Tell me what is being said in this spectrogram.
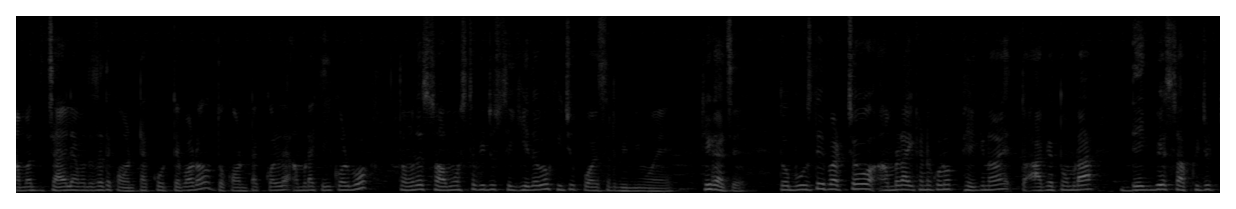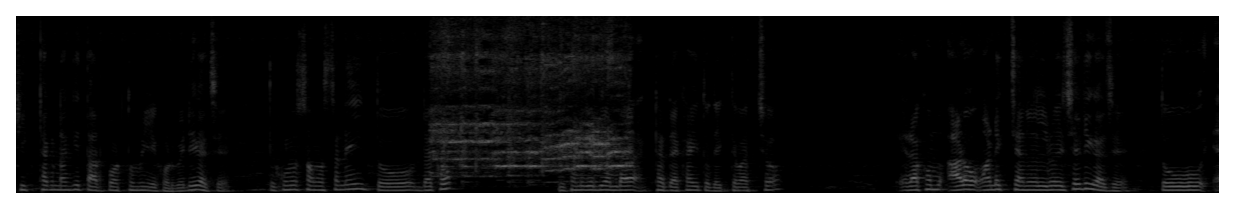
আমাদের চাইলে আমাদের সাথে কন্ট্যাক্ট করতে পারো। তো কন্ট্যাক্ট করলে আমরা কী করব? তোমাদের সমস্ত কিছু শিখিয়ে দেবো কিছু পয়সার বিনিময়ে। ঠিক আছে? তো বুঝতেই পারছ, আমরা এখানে কোনো ফেক নয়। তো আগে তোমরা দেখবে সব কিছু ঠিকঠাক নাকি, তারপর তুমি ইয়ে করবে। ঠিক আছে? তো কোনো সমস্যা নেই। তো দেখো, এখানে যদি আমরা একটা দেখাই, তো দেখতে পাচ্ছ। এরকম আরও অনেক চ্যানেল রয়েছে। ঠিক আছে? তো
